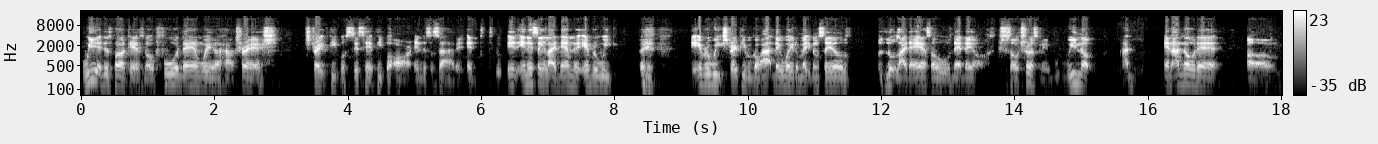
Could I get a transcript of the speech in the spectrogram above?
we at this podcast know full damn well how trash straight people, cishet people are in the society. It, it and it seems like damn near every week, every week straight people go out their way to make themselves look like the assholes that they are. So trust me, we know. I, and I know that um,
